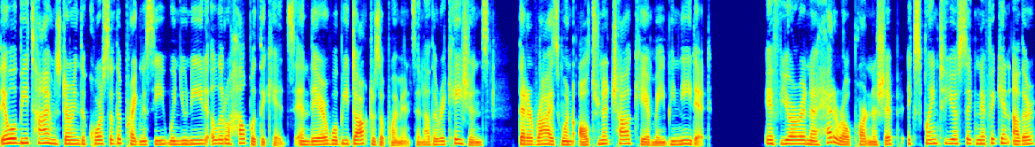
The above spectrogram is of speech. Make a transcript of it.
There will be times during the course of the pregnancy when you need a little help with the kids, and there will be doctor's appointments and other occasions that arise when alternate childcare may be needed. If you're in a hetero partnership, explain to your significant other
